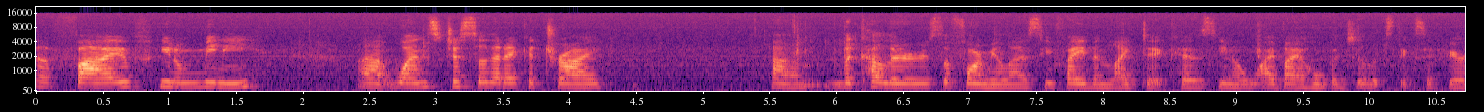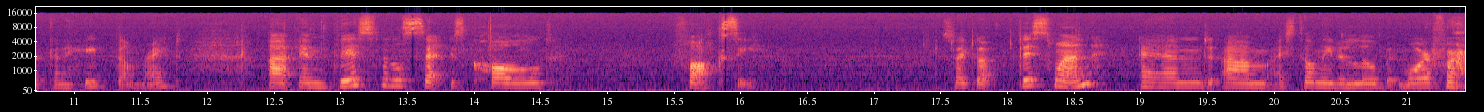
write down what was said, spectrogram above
of five, you know, mini uh, ones just so that I could try um, the colors, the formula, see if I even liked it because, you know, why buy a whole bunch of lipsticks if you're going to hate them, right? Uh, and this little set is called Foxy. So I got this one and um, I still needed a little bit more for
